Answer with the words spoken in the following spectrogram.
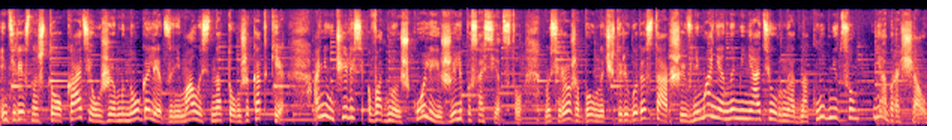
Интересно, что Катя уже много лет занималась на том же катке. Они учились в одной школе и жили по соседству. Но Сережа был на 4 года старше и внимания на миниатюрную одноклубницу не обращал.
